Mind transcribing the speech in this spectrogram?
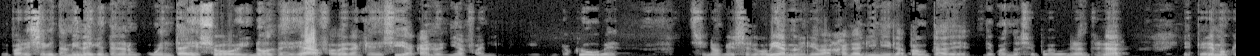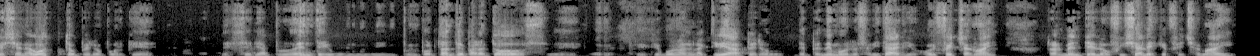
me parece que también hay que tener en cuenta eso y no desde AFA, a ver, al que decía acá no es ni AFA ni, los clubes, sino que es el gobierno el que baja la línea y la pauta de, de cuándo se puede volver a entrenar. Esperemos que sea en agosto, pero porque sería prudente y, importante para todos eh, que, vuelvan a la actividad, pero dependemos de lo sanitario. Hoy fecha no hay. Realmente lo oficial es que fecha no hay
